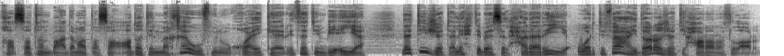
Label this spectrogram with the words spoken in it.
خاصة بعدما تصاعدت المخاوف من وقوع كارثة بيئية نتيجة الاحتباس الحراري وارتفاع درجة حرارة الأرض.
